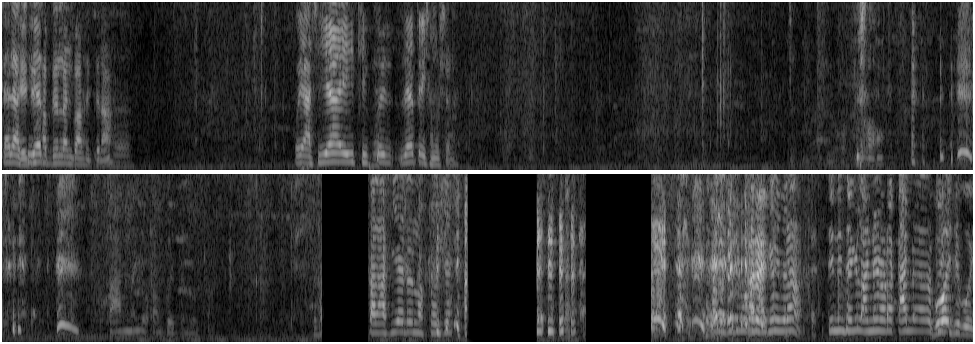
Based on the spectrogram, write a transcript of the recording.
কাল আসিয়া সাবজেক্ট লাইন বার হয়েছে না? হ্যাঁ। ওই আসিয়া এই ঠিক করে দেয় তো এই সমস্যা না। কাম নাই অকাম করে দেন কাল আসিয়া এটা নষ্ট হয়েছে। তিন দিন থেকে লাইন নেই ওটা কাল বইছি বই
